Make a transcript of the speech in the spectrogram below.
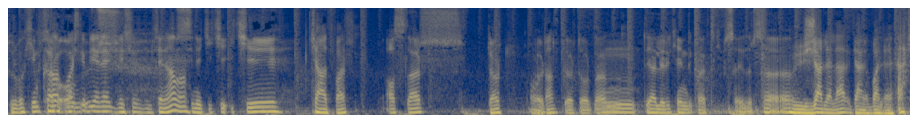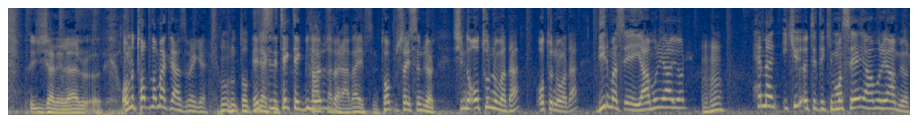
Dur bakayım. Karo başka 13, bir yere geçirdim seni ama Sinek 2 2 kağıt var. Aslar 4 oradan. 4, 4 oradan diğerleri kendi kartı gibi sayılırsa Jaleler yani baleler. jaleler onu toplamak lazım Ege. Onu toplayacaksın. Hepsini tek tek biliyoruz Kartla da. beraber hepsini. Toplu sayısını biliyoruz. Şimdi o turnuvada o turnuvada bir masaya yağmur yağıyor. Hemen iki ötedeki masaya yağmur yağmıyor.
